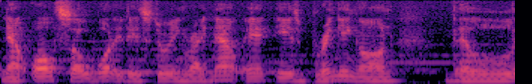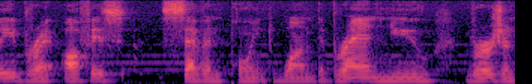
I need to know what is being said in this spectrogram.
now also what it is doing right now it is bringing on the LibreOffice 7.1 the brand new version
